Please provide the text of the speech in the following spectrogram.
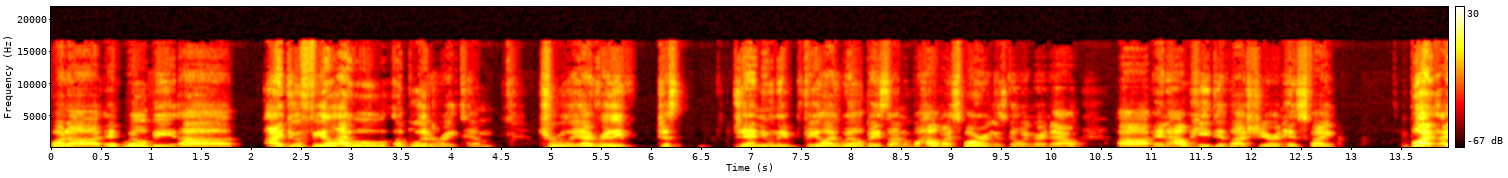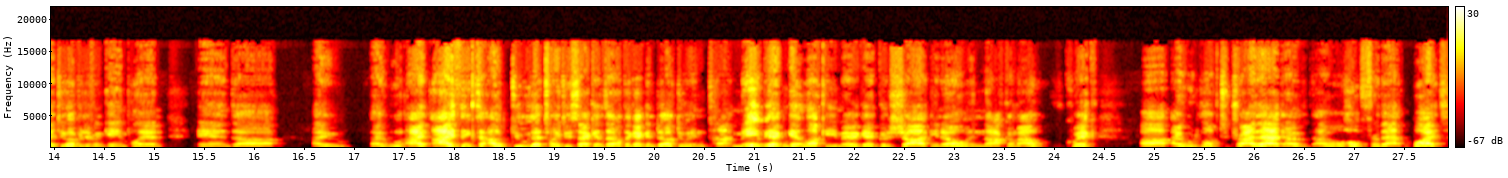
but uh, it will be. Uh, I do feel I will obliterate him. Truly, I really just genuinely feel I will, based on how my sparring is going right now uh, and how he did last year in his fight. But I do have a different game plan, and uh, I I, I, I think to outdo that 22 seconds, I don't think I can outdo it in time. Maybe I can get lucky. Maybe I get a good shot, you know, and knock him out quick. Uh, I would love to try that. I, I, will hope for that. But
